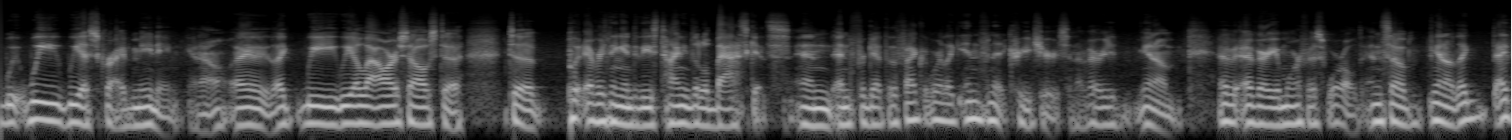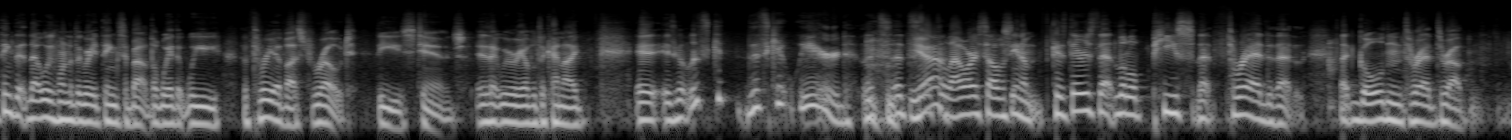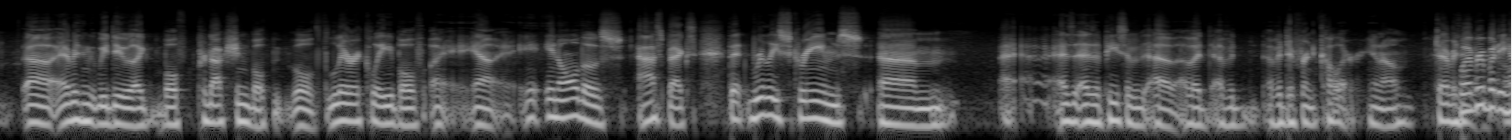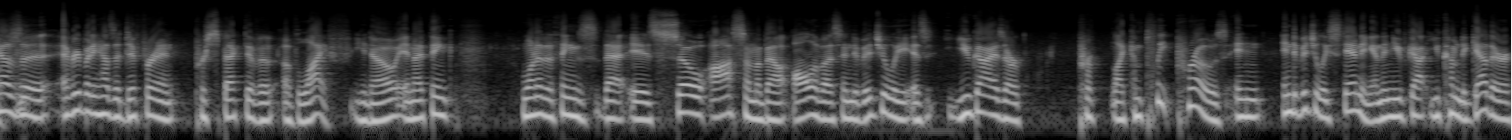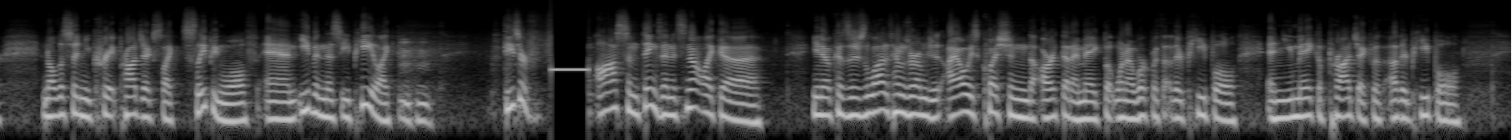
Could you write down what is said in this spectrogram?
we we, we ascribe meaning. You know, I, like we we allow ourselves to to put everything into these tiny little baskets and and forget the fact that we're like infinite creatures in a very you know a, a very amorphous world and so you know like i think that that was one of the great things about the way that we the three of us wrote these tunes is that we were able to kind of like is go let's get let's get weird let's let's, Yeah. let's allow ourselves you know because there's that little piece that thread that that golden thread throughout uh, everything that we do, like both production, both both lyrically, both uh, in in all those aspects, that really screams um, as as a piece of of a, of a of a different color, you know, to everything. Well, everybody has a everybody has a different perspective of, of life, you know, and I think one of the things that is so awesome about all of us individually is you guys are pro, like complete pros in individually standing, and then you've got you come together, and all of a sudden you create projects like Sleeping Wolf and even this EP. Like mm-hmm. these are f- awesome things, and it's not like a you know because there's a lot of times where i'm just i always question the art that i make but when i work with other people and you make a project with other people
